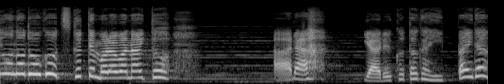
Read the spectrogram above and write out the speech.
用の道具を作ってもらわないと。あら、やることがいっぱいだわ。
